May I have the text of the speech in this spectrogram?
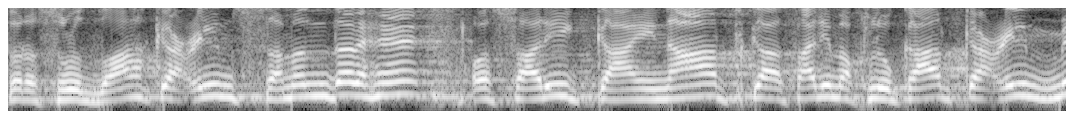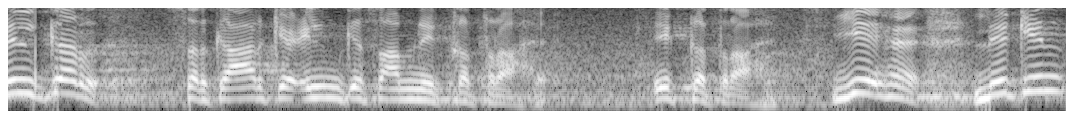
तो रसोल्ला का इल्म समंदर है और सारी कायनात का, सारी मखलूक़ का इल्म मिलकर सरकार के इल्म के सामने कतरा है। एक कतरा है। ये है। लेकिन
